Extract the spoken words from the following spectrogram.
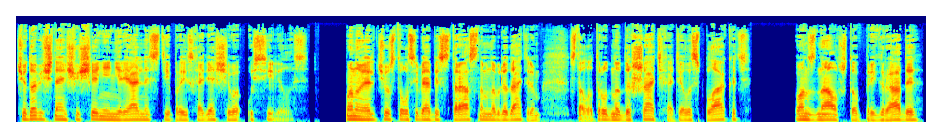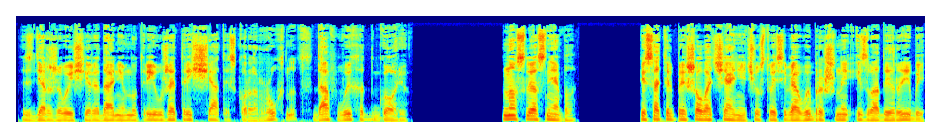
Чудовищное ощущение нереальности происходящего усилилось. Мануэль чувствовал себя бесстрастным наблюдателем. Стало трудно дышать, хотелось плакать, он знал, что преграды, сдерживающие рыдания внутри, уже трещат и скоро рухнут, дав выход горю. Но слез не было. Писатель пришел в отчаяние, чувствуя себя выброшенной из воды рыбой,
